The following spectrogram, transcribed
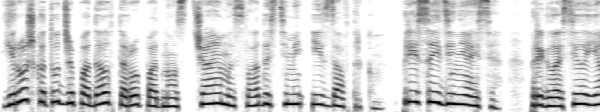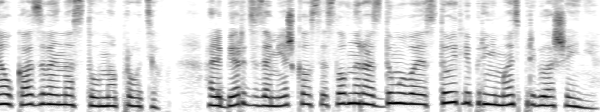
Ерошка тут же подал второй поднос с чаем и сладостями и завтраком. «Присоединяйся», — пригласила я, указывая на стул напротив. Альберт замешкался, словно раздумывая, стоит ли принимать приглашение.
